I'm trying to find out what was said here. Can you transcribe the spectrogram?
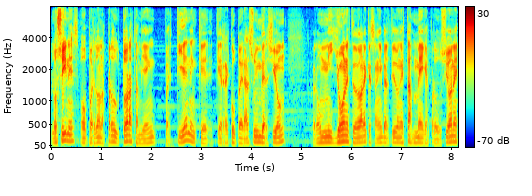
Los cines, o perdón, las productoras también pues tienen que, recuperar su inversión. Fueron millones de dólares que se han invertido en estas megas producciones.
